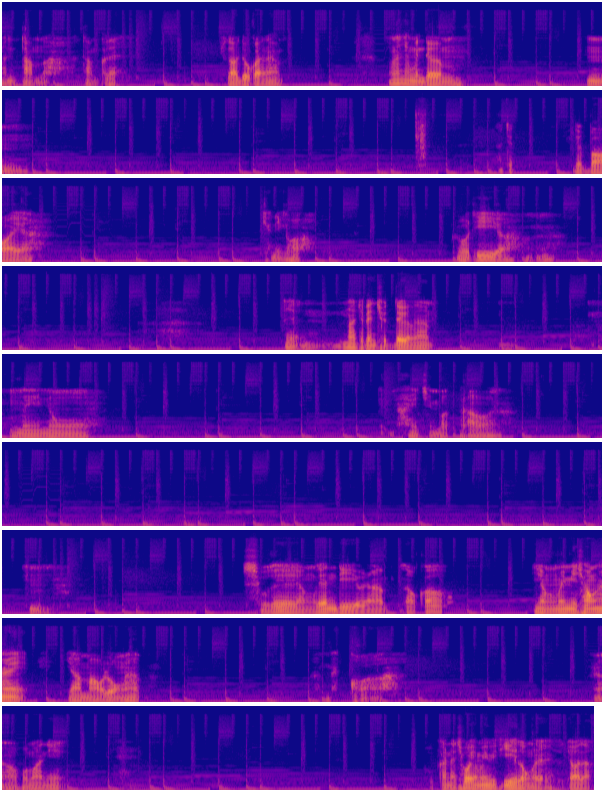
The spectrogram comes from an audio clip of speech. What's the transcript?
มันต่ำเหรอต่ำก็ได้เรอดูก่อนนะครับตรงนั้นยังเหมือนเดิม อืมอาจจะเดอะบอยอะ แค่นี้ก็พอโรดี้เหรอน่าจะเป็นชุดเดิมนะครับ เมนู ให้จิมบอดเราอืมซูเล่ยังเล่นดีอยู่นะครับ เราก็ยังไม่มีช่องให้ยาเมาลงนะครับ ประมาณนี้กันนะโชยังไม่มีที่ให้ลงเลยสุดยอดละ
